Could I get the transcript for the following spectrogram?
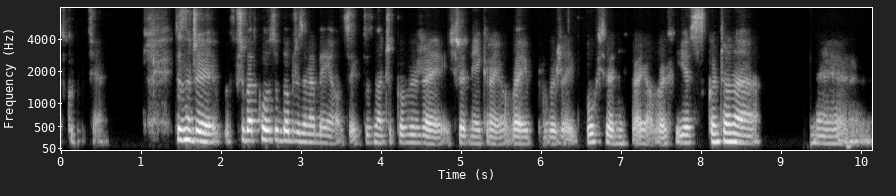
w. To znaczy, w przypadku osób dobrze zarabiających, to znaczy powyżej średniej krajowej, powyżej dwóch średnich krajowych, jest skończona. E,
